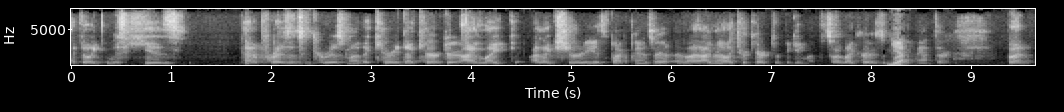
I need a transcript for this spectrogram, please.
I feel like it was his kind of presence and charisma that carried that character. I like I like Shuri as Black Panther. I, I, liked her character to begin with, so I like her as a Black yeah. Panther. But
